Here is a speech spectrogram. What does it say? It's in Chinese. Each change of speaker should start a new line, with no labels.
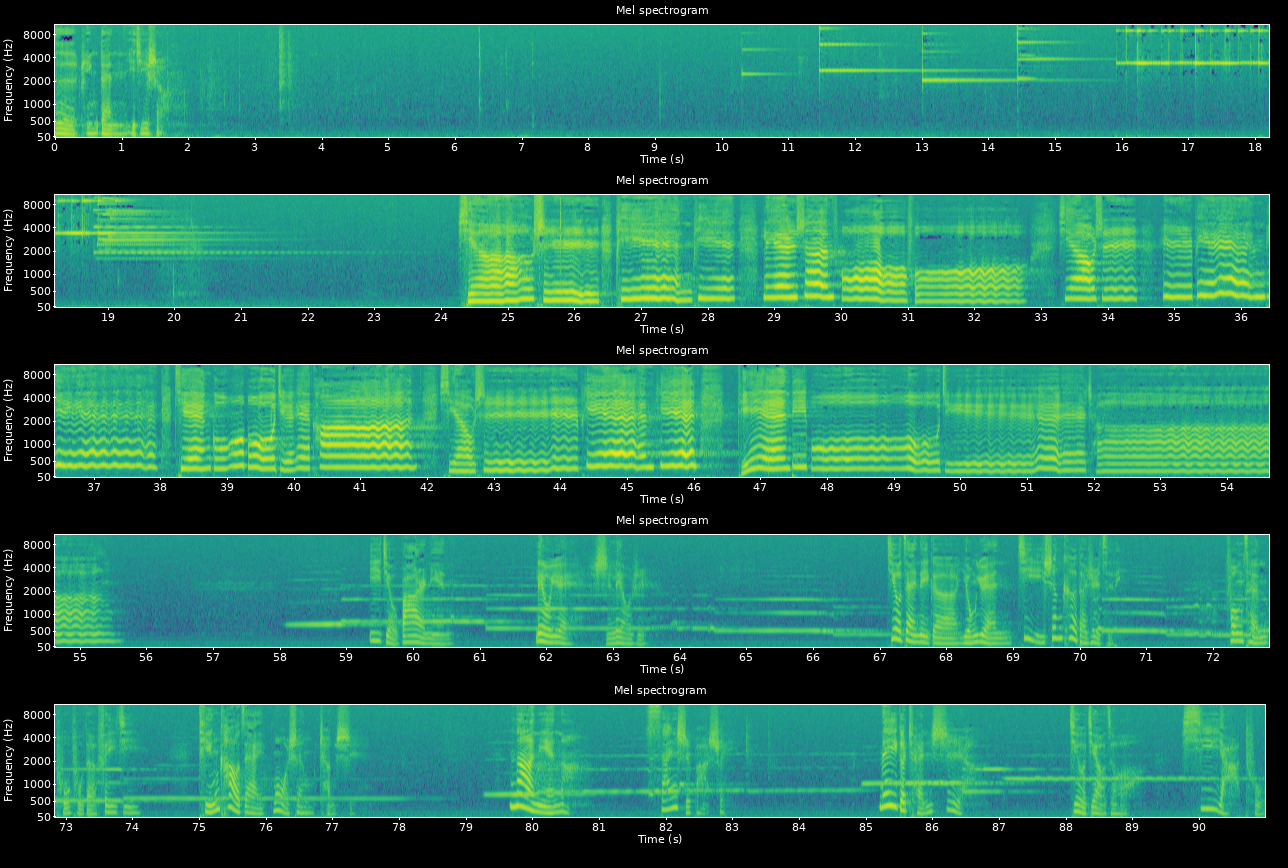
自平等一举手。小时翩翩，莲山佛佛消失于片片千古不绝看消失于片片天地不绝唱一九八二年六月十六日，就在那个永远记忆深刻的日子里，风尘仆仆的飞机停靠在陌生城市。那年呐，三十八岁，那个城市啊，就叫做。西雅图，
